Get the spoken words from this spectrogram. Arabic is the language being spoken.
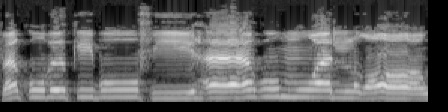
فَكُبْكِبُوا فِيهَا هُمْ وَالْغَاوُونَ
